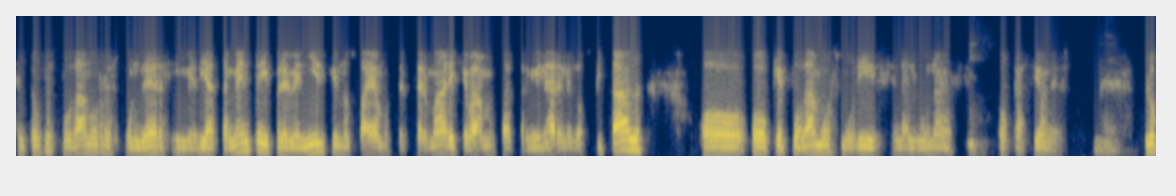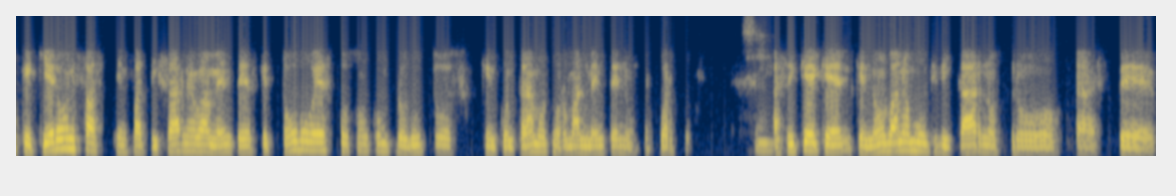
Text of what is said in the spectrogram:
entonces podamos responder inmediatamente y prevenir que nos vayamos a enfermar y que vamos a terminar en el hospital o, o que podamos morir en algunas ocasiones. Lo que quiero enfatizar nuevamente es que todo esto son con productos que encontramos normalmente en nuestro cuerpo. Así que, que, que, no van a modificar nuestro este,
